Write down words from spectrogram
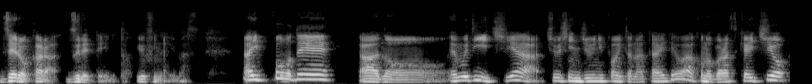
0からずれているというふうになります。一方で、あの、MD 値や中心12ポイントの値では、このばらつきは一応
